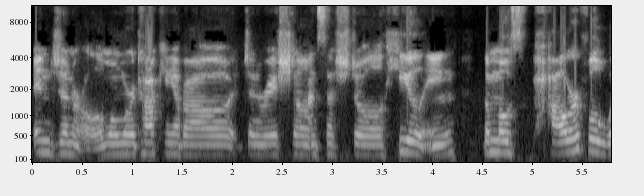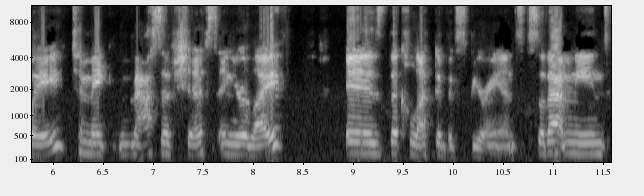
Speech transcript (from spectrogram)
in general, when we're talking about generational ancestral healing, the most powerful way to make massive shifts in your life is the collective experience. So that means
